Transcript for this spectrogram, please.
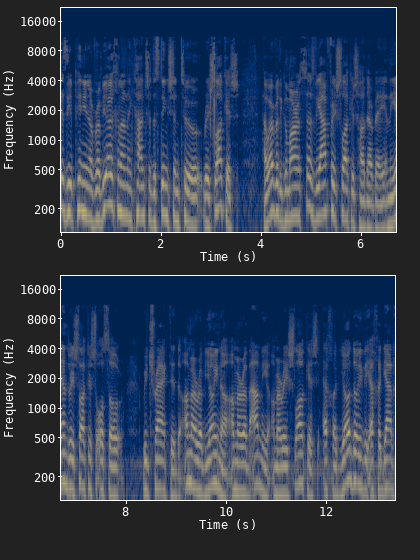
is the opinion of Rabbi Yochanan in contradistinction to Reish Lakish. However, the Gemara says the V'afrei Shlakish Hadarbe. In the end, Reish Lakish also retracted. Amar Rab Yoina, Amar Rab Ami, Amar Reish Lakish, Echad Yadoi v'Echad Yad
